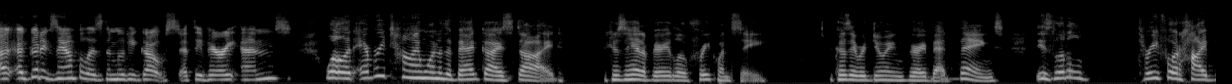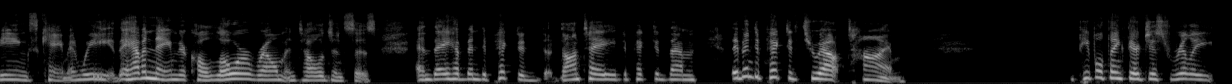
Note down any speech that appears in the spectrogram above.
A, a good example is the movie Ghost. At the very end, Well, at every time one of the bad guys died, because they had a very low frequency, because they were doing very bad things, these little three foot high beings came and we they have a name they're called lower realm intelligences and they have been depicted dante depicted them they've been depicted throughout time people think they're just really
